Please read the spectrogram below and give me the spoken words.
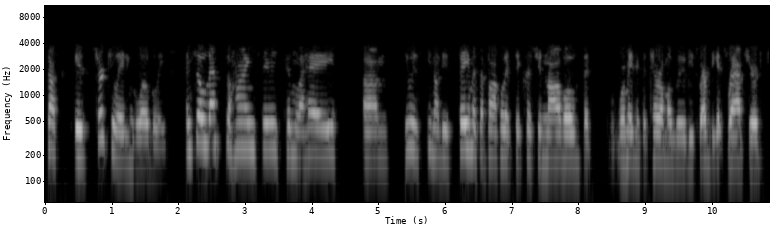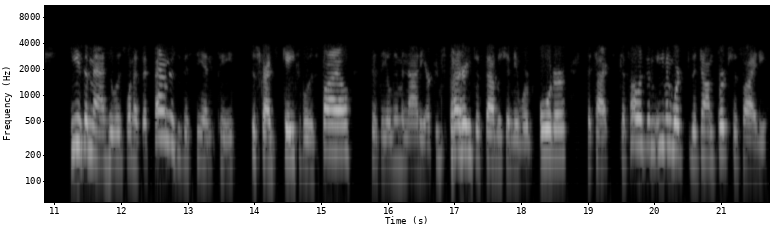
stuff is circulating globally. And so Left Behind series, Tim LaHaye, um, he was, you know, these famous apocalyptic Christian novels that were made into terrible movies where everybody gets raptured. He's a man who was one of the founders of the CNP, describes gay people as vile, says the Illuminati are conspiring to establish a new world order, attacks Catholicism, even works for the John Birch Society.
